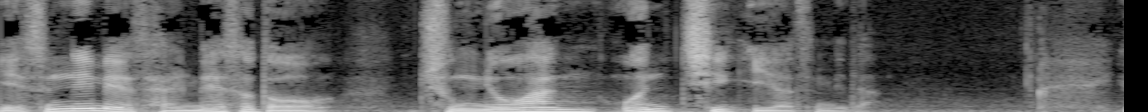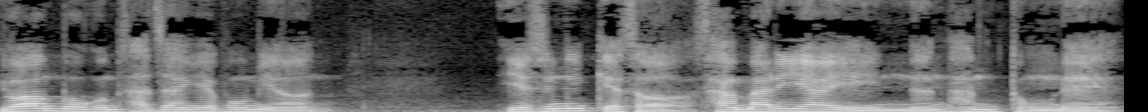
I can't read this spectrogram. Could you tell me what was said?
예수님의 삶에서도 중요한 원칙이었습니다. 요한복음 4장에 보면 예수님께서 사마리아에 있는 한 동네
